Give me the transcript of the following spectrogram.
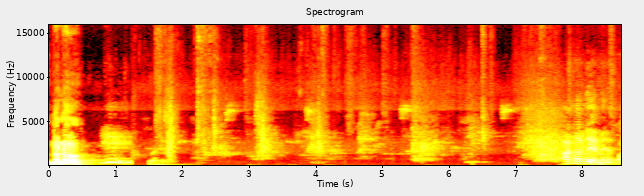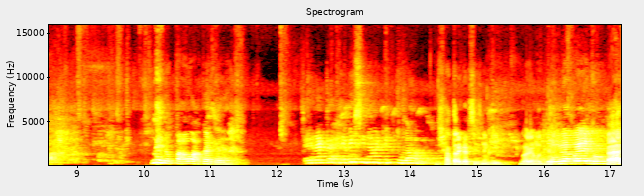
নো নো आकर गया मेरा पा मेरा पाव आकर गया এখানে একটা হেভি সিনেমাটিক তোলা হবে সাঁতার কাটছিস নাকি ঘরের মধ্যে? হ্যাঁ?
